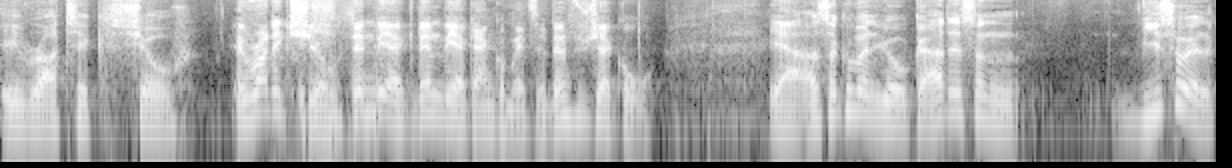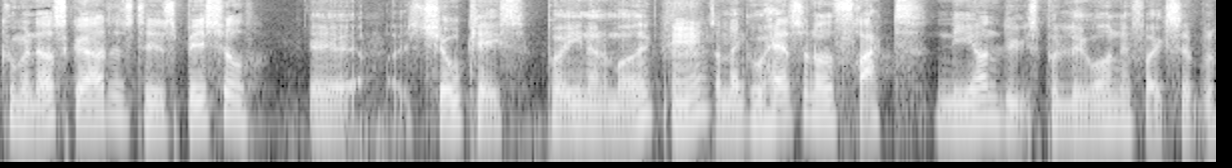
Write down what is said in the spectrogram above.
Erotic Show. Erotic Show. Den vil, jeg, den vil jeg gerne gå med til. Den synes jeg er god. Ja, og så kunne man jo gøre det sådan... Visuelt kunne man også gøre det til special øh, showcase på en eller anden måde, ikke? Mm. Så man kunne have sådan noget fragt neonlys på løverne, for eksempel.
